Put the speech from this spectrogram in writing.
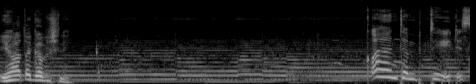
ይኸው አጠገብሽ ነኝ። ቆይ አንተን ብትሄድስ?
